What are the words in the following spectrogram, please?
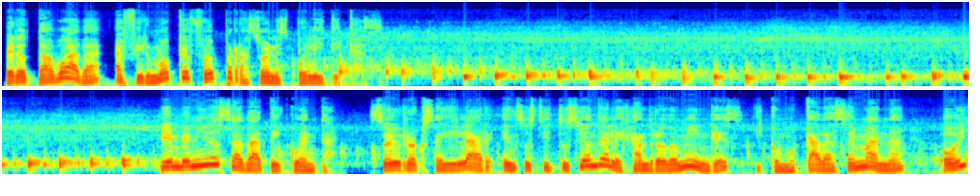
pero Taboada afirmó que fue por razones políticas. Bienvenidos a Data y Cuenta. Soy Rox Aguilar en sustitución de Alejandro Domínguez y como cada semana, hoy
